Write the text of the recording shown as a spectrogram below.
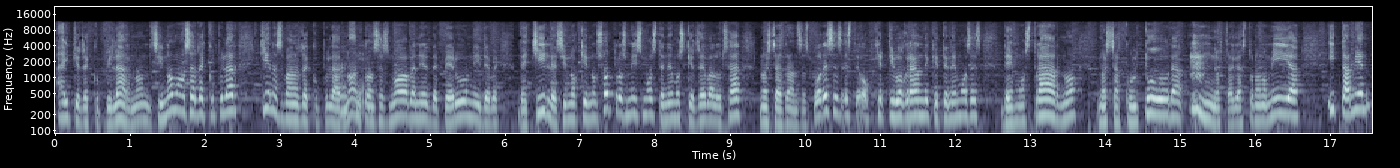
hay que recopilar. ¿no? Si no vamos a recopilar, ¿quiénes van a recopilar? ¿no? Entonces no va a venir de Perú ni de, de Chile, sino que nosotros mismos tenemos que revalorizar nuestras danzas. Por eso es este objetivo grande que tenemos es demostrar mostrar ¿no? nuestra cultura, nuestra gastronomía y también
